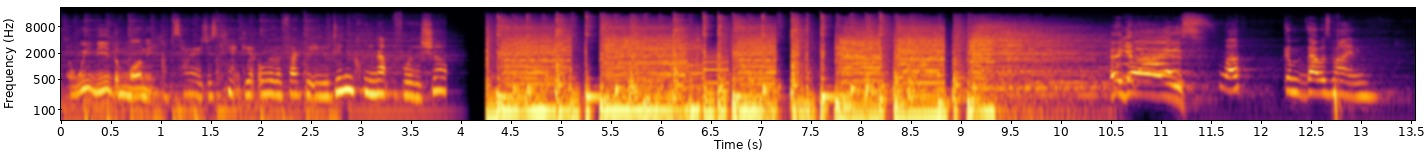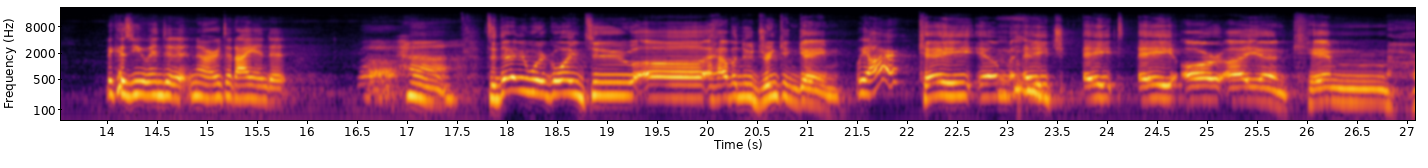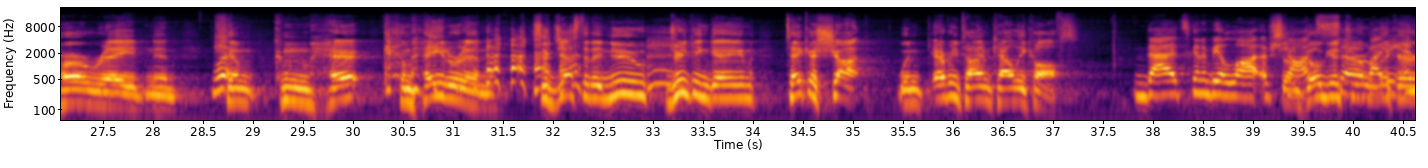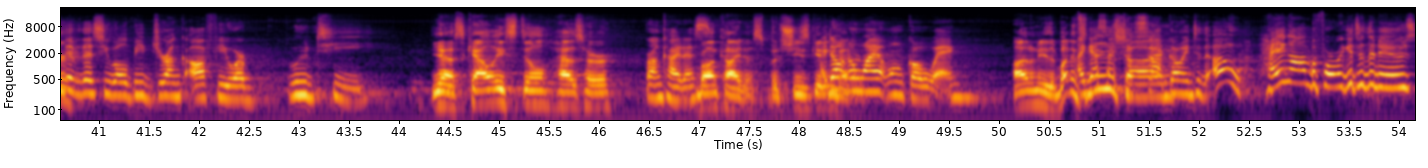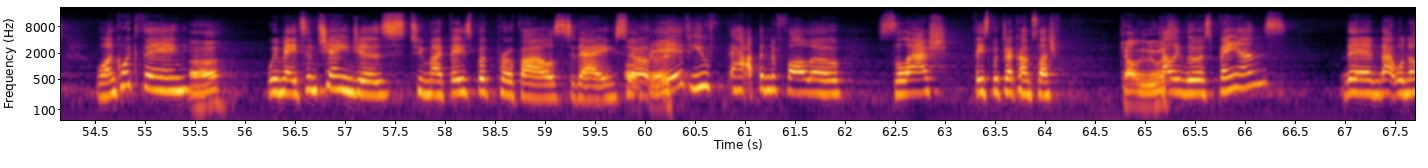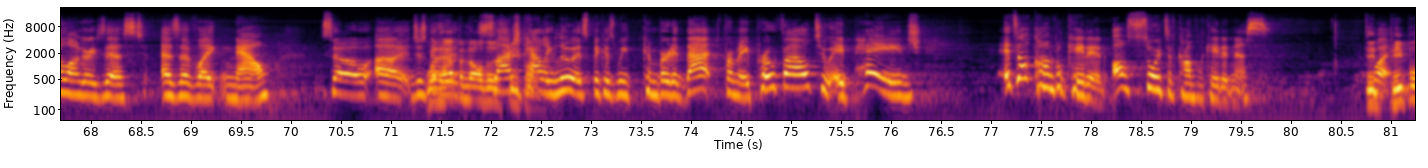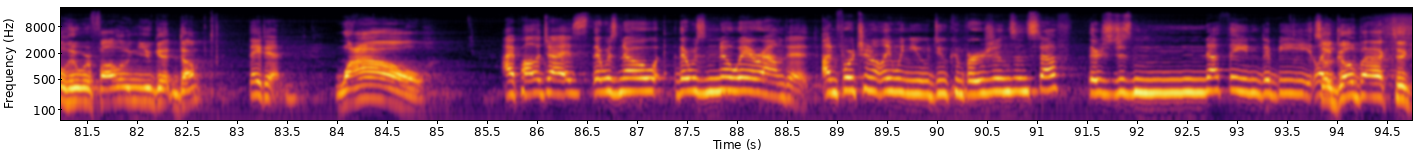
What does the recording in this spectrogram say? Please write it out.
And we need the money. I'm sorry, I just can't get over the fact that you didn't clean up before the show. Hey guys! Welcome. That was mine. Because you ended it. No, or did I end it? Huh. Today we're going to uh, have a new drinking game. We are. K M H 8 A R I N. Kimheranen. What? Kim Kimher Kimhaterin suggested a new drinking game. Take a shot when every time Cali coughs. That's going to be a lot of So shots. go get so your by liquor. the end of this, you will be drunk off your booty Yes, Cali still has her bronchitis. bronchitis, but she's getting I don't better. know why it won't go away. I don't either. But it's I guess I should time. stop going to the. Oh, hang on before we get to the news. One quick thing. Uh huh. We made some changes to my Facebook profiles today. So Okay. if you happen to follow slash facebook.com slash Cali Lewis. Cali Lewis fans, then that will no longer exist as of like now. So uh, just What go to slash people? Cali Lewis because we converted that from a profile to a page. It's all complicated, all sorts of complicatedness. Did what? people who were following you get dumped? They did. Wow. I apologize. There was no there was no way around it. Unfortunately, when you do conversions and stuff, there's just nothing to be like. so go back to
